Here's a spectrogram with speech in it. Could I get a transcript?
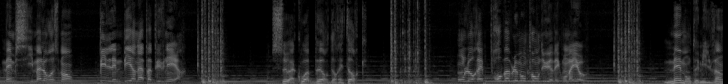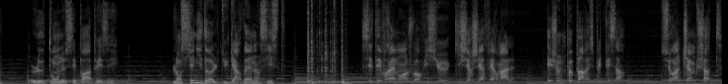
même si malheureusement, Bill Lembir n'a pas pu venir. Ce à quoi Bird rétorque On l'aurait probablement pendu avec mon maillot. Même en 2020, le ton ne s'est pas apaisé. L'ancienne idole du Garden insiste C'était vraiment un joueur vicieux qui cherchait à faire mal, et je ne peux pas respecter ça. Sur un jump shot,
